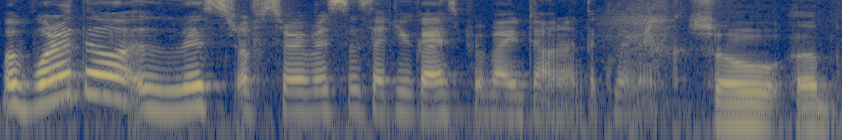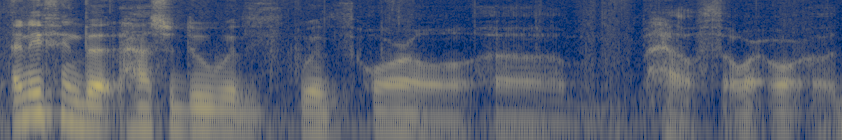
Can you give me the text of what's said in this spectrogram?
But what are the list of services that you guys provide down at the clinic? So uh, anything that has to do with with oral uh, health or, or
